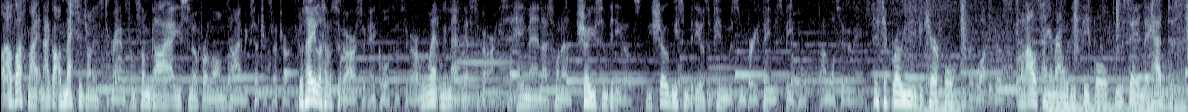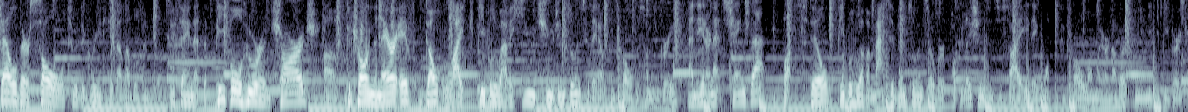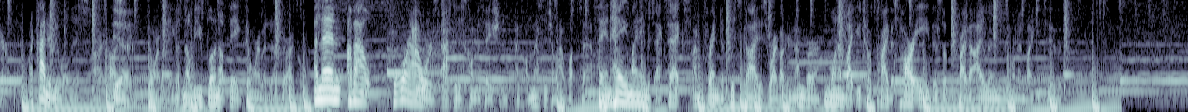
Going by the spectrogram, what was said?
I was last night and I got a message on Instagram from some guy I used to know for a long time, etc., etc. He goes, "Hey, let's have a cigar." I said, "Okay, cool, let's have a cigar." We went, we met, we had a cigar, and he said, "Hey, man, I just want to show you some videos." And he showed me some videos of him with some very famous people. I won't say their names. And he said, "Bro, you need to be careful." I was like, "What?" He goes, "When I was hanging around with these people, he was saying they had to sell their soul to a degree to get that level of influence." He's saying that the people who are in charge of controlling the narrative don't like people who have a huge, huge influence who they don't control to some degree, and the internet's changed that, but still, people who have a massive influence over populations and society they want to control one way or another, and you need to be very careful. I kind of knew all this. All right, all right, Yeah. don't worry about it. He goes, no, but you've blown up big. Don't worry about it. That's all right, cool. And then about four hours after this conversation, I got a message on my WhatsApp saying, hey, my name is XX. I'm a friend of this guy. This is where I got your number. We want to invite you to a private party. There's a private island we want to invite you to.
